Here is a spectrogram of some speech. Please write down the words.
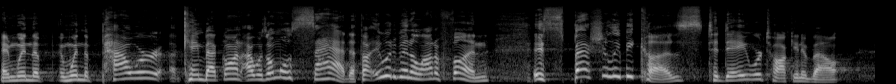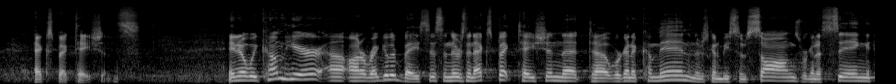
And when, the, and when the power came back on, I was almost sad. I thought it would have been a lot of fun, especially because today we're talking about expectations. You know, we come here uh, on a regular basis, and there's an expectation that uh, we're going to come in, and there's going to be some songs, we're going to sing,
